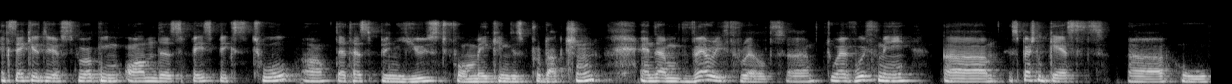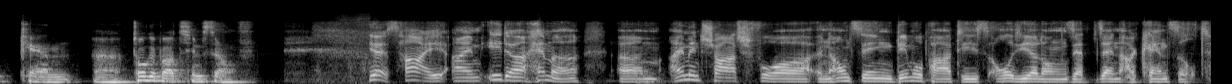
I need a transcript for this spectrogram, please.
executives working on the SpacePix tool uh, that has been used for making this production. And I'm very thrilled uh, to have with me uh, a special guest uh, who can uh, talk about himself. Yes, hi, I'm Ida Hammer. Um, I'm in charge for announcing demo parties all year long that then are cancelled.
